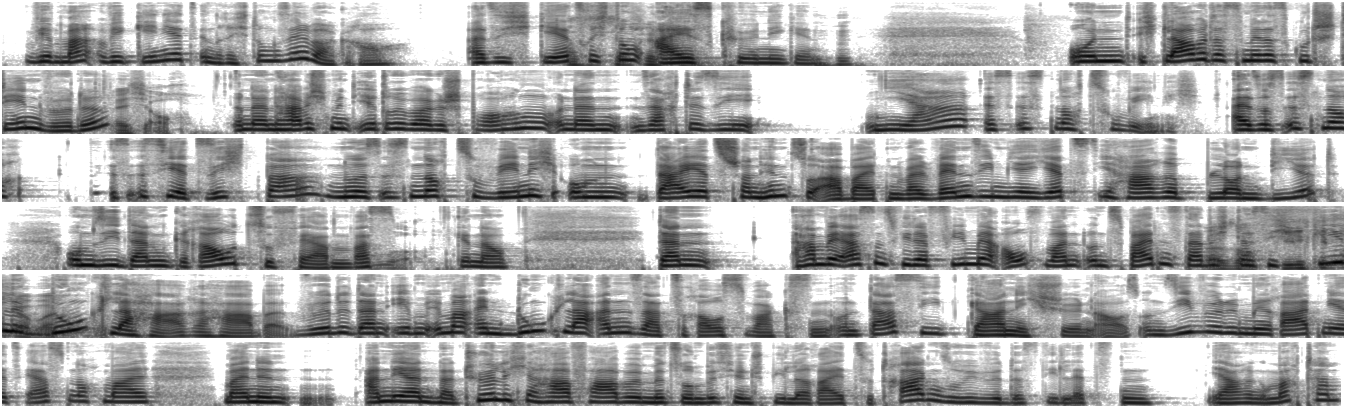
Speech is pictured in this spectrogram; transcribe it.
wir, wir gehen jetzt in Richtung Silbergrau. Also ich gehe jetzt Richtung Eiskönigin. Und ich glaube, dass mir das gut stehen würde. Ich auch. Und dann habe ich mit ihr drüber gesprochen und dann sagte sie, ja, es ist noch zu wenig. Also es ist noch, es ist jetzt sichtbar, nur es ist noch zu wenig, um da jetzt schon hinzuarbeiten, weil wenn sie mir jetzt die Haare blondiert, um sie dann grau zu färben, was, genau, dann haben wir erstens wieder viel mehr Aufwand und zweitens dadurch, Also dass ich viele dunkle Haare habe, würde dann eben immer ein dunkler Ansatz rauswachsen und das sieht gar nicht schön aus. Und sie würde mir raten, jetzt erst nochmal meine annähernd natürliche Haarfarbe mit so ein bisschen Spielerei zu tragen, so wie wir das die letzten Jahre gemacht haben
